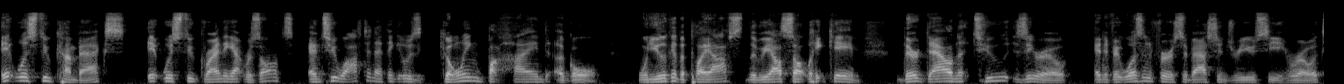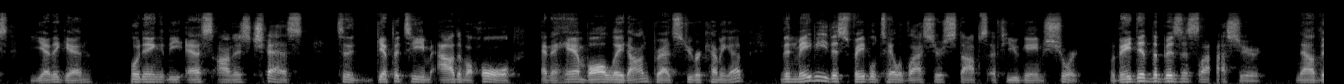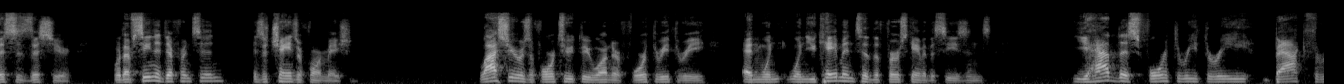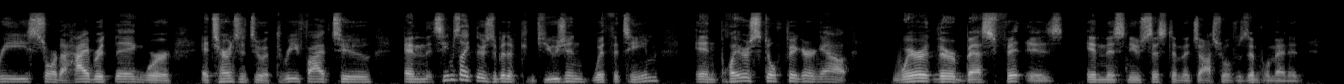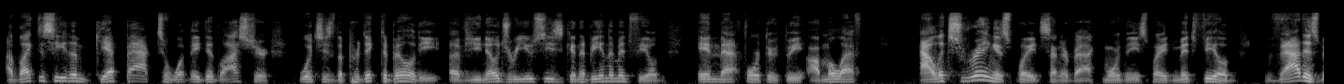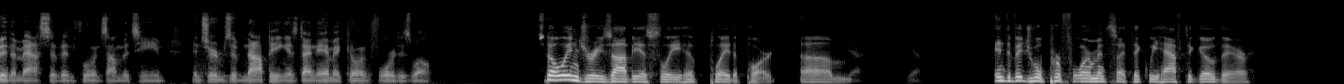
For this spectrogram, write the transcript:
it was through comebacks. It was through grinding out results. And too often, I think it was going behind a goal when you look at the playoffs, the Real Salt Lake game, they're down 2 0. And if it wasn't for Sebastian Driussi heroics, yet again, putting the S on his chest to get the team out of a hole and a handball laid on Brad Stuver coming up, then maybe this fabled tale of last year stops a few games short. But they did the business last year. Now this is this year. What I've seen a difference in is a change of formation. Last year was a 4 2 3 1 or 4 3 3. And when when you came into the first game of the seasons, you had this four three three back three sort of hybrid thing where it turns into a three five two, and it seems like there's a bit of confusion with the team and players still figuring out where their best fit is in this new system that Josh Wolff has implemented. I'd like to see them get back to what they did last year, which is the predictability of you know Driussi's going to be in the midfield in that four through three on the left. Alex Ring has played center back more than he's played midfield. That has been a massive influence on the team in terms of not being as dynamic going forward as well. So injuries obviously have played a part. Um, yeah, yeah. Individual performance, I think we have to go there.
